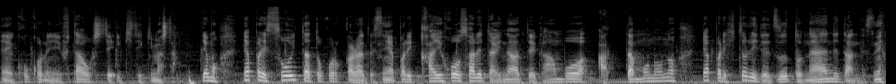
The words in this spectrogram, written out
えー、心に蓋をして生きてきました。でもやっぱりそういったところからですね、やっぱり解放されたいなって願望はあったものの、やっぱり一人でずっと悩んでたんですね。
